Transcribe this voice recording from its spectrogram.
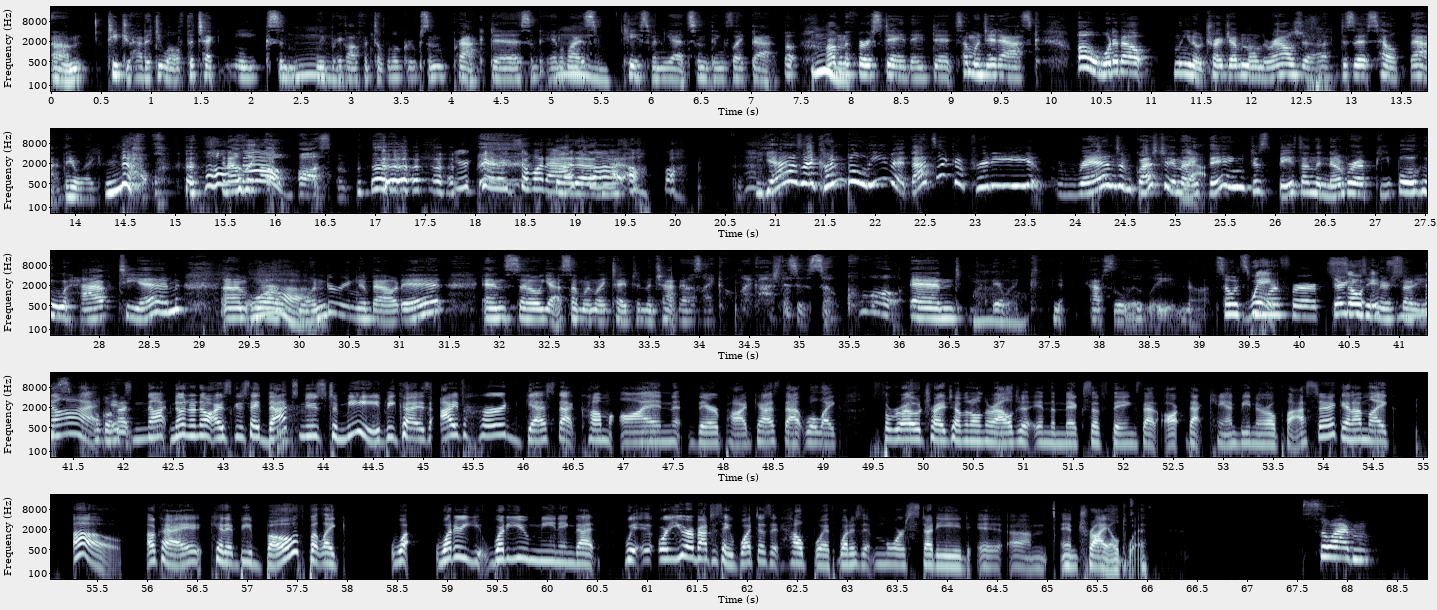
um, teach you how to do all of the techniques. And mm. we break off into little groups and practice and analyze mm. case vignettes and things like that. But mm. on the first day, they did. Someone did ask, "Oh, what about?" You know, trigeminal neuralgia. Does this help that? They were like, no. Oh, and I was no. like, oh, awesome. You're kidding. Someone asked but, um, that? Oh, fuck. Yes, I couldn't believe it. That's like a pretty random question, yeah. I think, just based on the number of people who have TN um, or yeah. wondering about it. And so, yeah, someone like typed in the chat, and I was like, oh my gosh, this is so cool. And yeah, wow. they're like, no, Absolutely not. So it's Wait, more for they're so using their studies. Not, oh, it's not. No, no, no. I was going to say that's news to me because I've heard guests that come on their podcast that will like throw trigeminal neuralgia in the mix of things that are that can be neuroplastic, and I'm like, oh, okay. Can it be both? But like, what what are you what are you meaning that? Or you were about to say, what does it help with? What is it more studied eh, um, and trialed with? So I'm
